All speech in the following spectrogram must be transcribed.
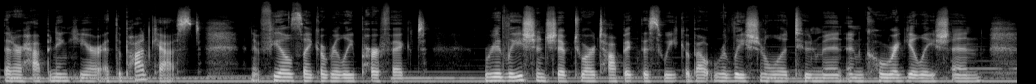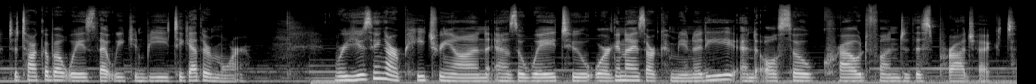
that are happening here at the podcast. And it feels like a really perfect relationship to our topic this week about relational attunement and co regulation to talk about ways that we can be together more. We're using our Patreon as a way to organize our community and also crowdfund this project.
